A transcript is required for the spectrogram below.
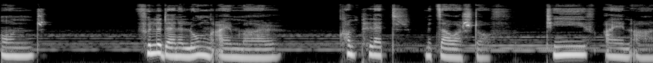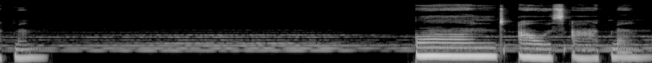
Und fülle deine Lungen einmal komplett mit Sauerstoff. Tief einatmen. und ausatmen.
